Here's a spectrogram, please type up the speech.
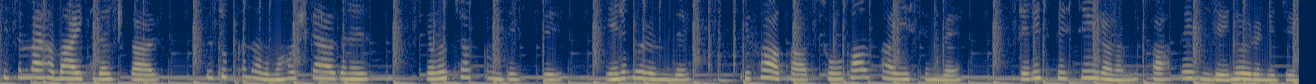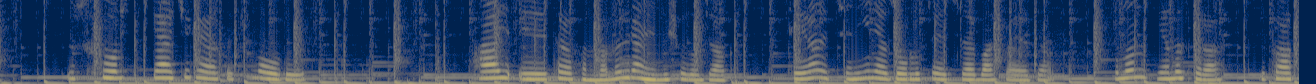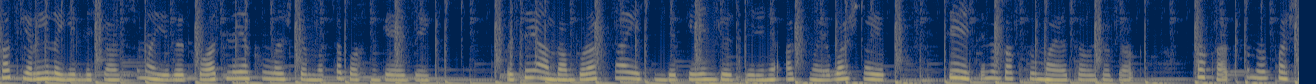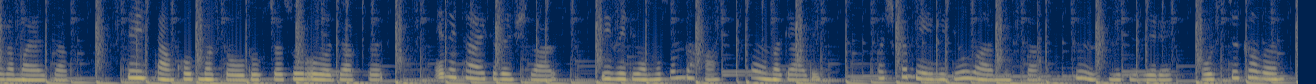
Herkese merhaba arkadaşlar. YouTube kanalıma hoş geldiniz. Yalı Çapkın dizisi yeni bölümde İfakat Sultan sayesinde Ferit ve Seyran'ın sahte evliliğini öğrenecek. Yusuf'un gerçek hayatta kim olduğu Hay e, tarafından öğrenilmiş olacak. Seyran için yine zorlu süreçler başlayacak. Bunun yanı sıra İfakat yalıyla yerleşen Sunay'ı ve Fuat ile yakınlaştırma çabasını gelecek. Öte yandan Burak sayesinde Pelin gözlerini açmaya başlayıp Ferit'ten uzak durmaya çalışacak. Fakat bunu başaramayacak. Ferit'ten kopması oldukça zor olacaktır. Evet arkadaşlar, bir videomuzun daha sonuna geldik. Başka bir videolarımızda görüşmek üzere. Hoşçakalın.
